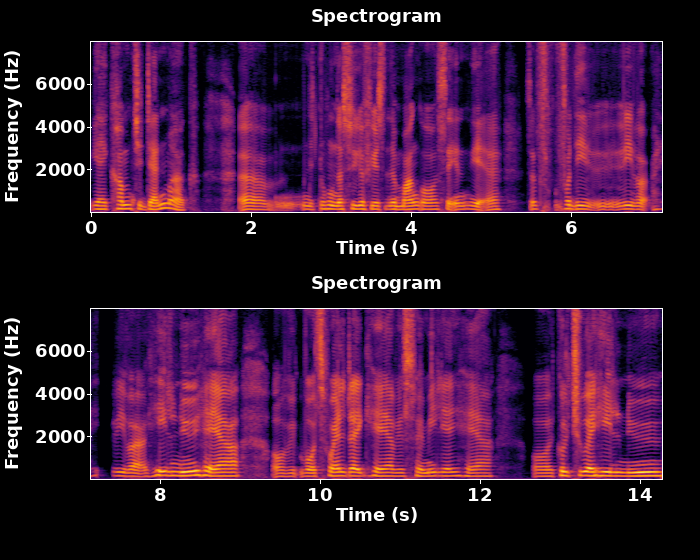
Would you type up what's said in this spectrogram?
jeg kom til Danmark, øh, uh, 1987, det er mange år siden, ja. Så fordi vi var, vi var helt nye her, og vi, vores forældre ikke her, vores familie er her, og kultur er helt ny,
